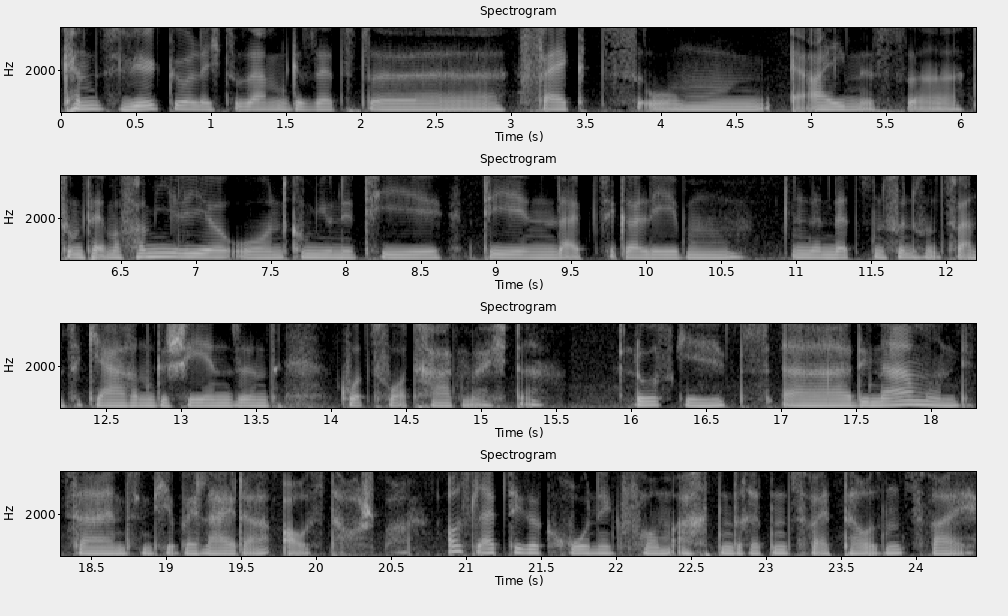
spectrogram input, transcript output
ganz willkürlich zusammengesetzte Facts um Ereignisse zum Thema Familie und Community, die in Leipziger Leben in den letzten 25 Jahren geschehen sind, kurz vortragen möchte. Los geht's. Äh, die Namen und die Zahlen sind hierbei leider austauschbar. Aus Leipziger Chronik vom 8.3.2002.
